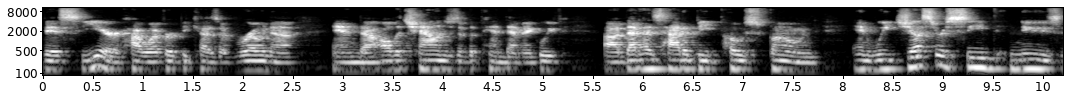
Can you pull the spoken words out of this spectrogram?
this year. However, because of Rona and uh, all the challenges of the pandemic, we've uh, that has had to be postponed. And we just received news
